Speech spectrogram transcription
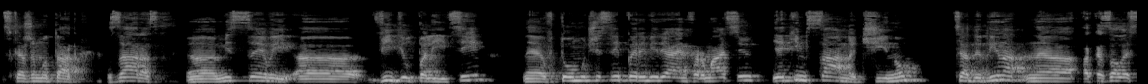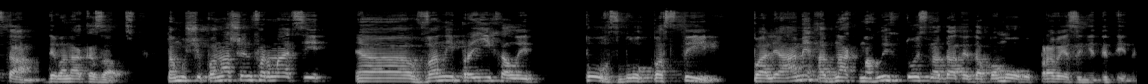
скажімо так, зараз е, місцевий е, відділ поліції, е, в тому числі перевіряє інформацію, яким саме чином ця дитина е, оказалась там, де вона оказалась. Тому що, по нашій інформації, е, вони проїхали повз блокпости полями, однак могли хтось надати допомогу в провезенні дитини.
